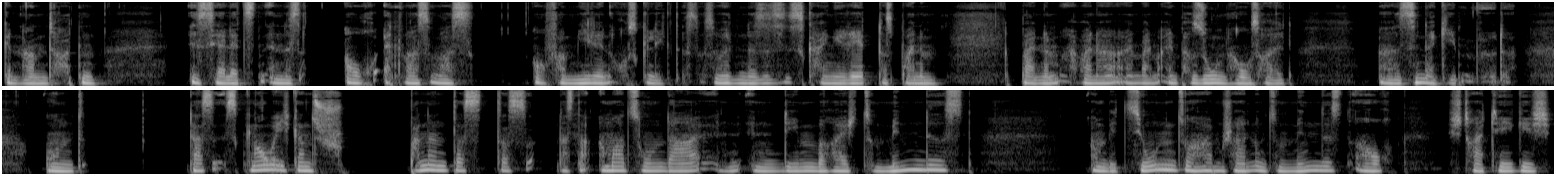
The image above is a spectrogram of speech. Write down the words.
genannt hatten, ist ja letzten Endes auch etwas, was auf Familien ausgelegt ist. Das, das ist kein Gerät, das bei einem, bei einem, bei einer, bei einem Ein-Personen-Haushalt äh, Sinn ergeben würde. Und das ist, glaube ich, ganz spannend, dass, dass, dass da Amazon da in, in dem Bereich zumindest Ambitionen zu haben scheint und zumindest auch strategisch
